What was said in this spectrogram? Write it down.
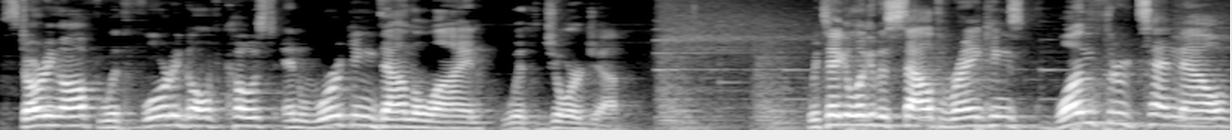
starting off with Florida Gulf Coast and working down the line with Georgia. We take a look at the South rankings, 1 through 10 now.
